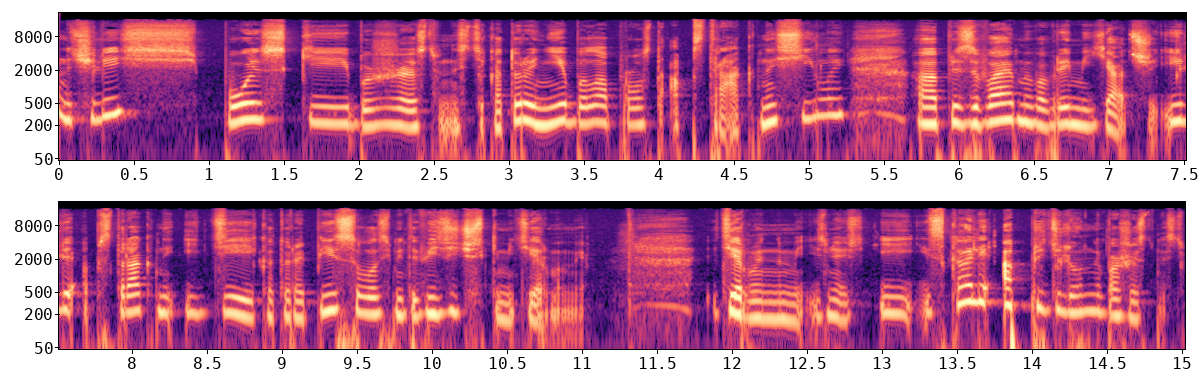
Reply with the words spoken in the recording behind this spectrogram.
начались поиски божественности, которая не была просто абстрактной силой, а, призываемой во время яджи, или абстрактной идеей, которая описывалась метафизическими терминами терминами, извиняюсь, и искали определенную божественность,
